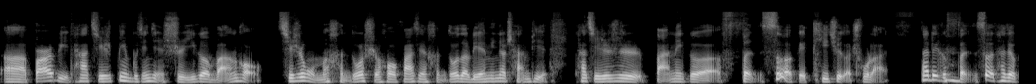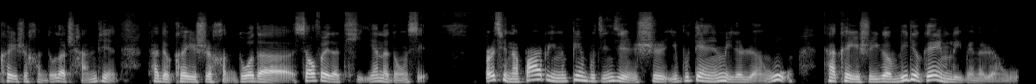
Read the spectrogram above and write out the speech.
呃，Barbie 它其实并不仅仅是一个玩偶，其实我们很多时候发现很多的联名的产品，它其实是把那个粉色给提取了出来。那这个粉色它就可以是很多的产品，它就可以是很多的消费的体验的东西。而且呢，Barbie 呢并不仅仅是一部电影里的人物，它可以是一个 video game 里面的人物。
